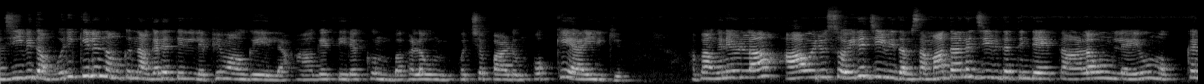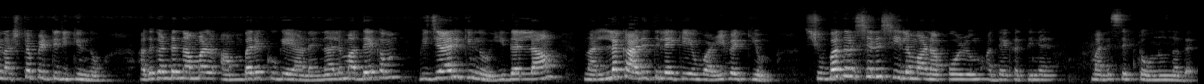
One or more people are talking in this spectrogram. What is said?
ജീവിതം ഒരിക്കലും നമുക്ക് നഗരത്തിൽ ലഭ്യമാവുകയില്ല. ആകെ തിരക്കും ബഹളവും ഒച്ചപ്പാടും ഒക്കെ ആയിരിക്കും. അപ്പൊ അങ്ങനെയുള്ള ആ ഒരു സ്വൈര ജീവിതം സമാധാന ജീവിതത്തിന്റെ താളവും ലയവും ഒക്കെ നഷ്ടപ്പെട്ടിരിക്കുന്നു. അത് കണ്ട് നമ്മൾ അമ്പരക്കുകയാണ്. എന്നാലും അദ്ദേഹം വിചാരിക്കുന്നു ഇതെല്ലാം നല്ല കാര്യത്തിലേക്ക് വഴിവെക്കും. ശുഭദർശനശീലമാണ് അപ്പോഴും അദ്ദേഹത്തിന്. മനസ്സിൽ തോന്നുന്നത്.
